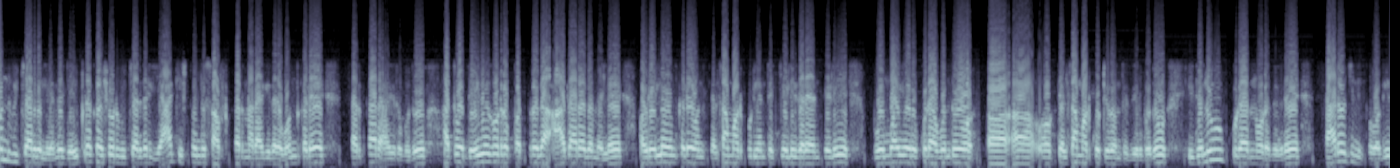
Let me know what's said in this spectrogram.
ಒಂದು ವಿಚಾರದಲ್ಲಿ, ಅಂದ್ರೆ ಜಯಪ್ರಕಾಶ್ ಅವರ ವಿಚಾರದಲ್ಲಿ ಯಾಕೆ ಇಷ್ಟೊಂದು ಸಾಫ್ಟ್ ಕಾರ್ನರ್ ಆಗಿದ್ದಾರೆ? ಒಂದ್ ಕಡೆ ಸರ್ಕಾರ ಆಗಿರ್ಬೋದು, ಅಥವಾ ದೇವೇಗೌಡರ ಪತ್ರದ ಆಧಾರದ ಮೇಲೆ ಅವರೆಲ್ಲೋ ಒಂದ್ ಕಡೆ ಒಂದ್ ಕೆಲಸ ಮಾಡ್ಕೊಡಿ ಅಂತ ಕೇಳಿದ್ದಾರೆ ಅಂತೇಳಿ ಬೊಂಬಾಯಿ ಅವರು ಕೂಡ ಒಂದು ಕೆಲಸ ಮಾಡ್ಕೊಟ್ಟಿರುವಂತದ್ದು ಇರ್ಬೋದು. ಇದೆಲ್ಲೂ ಕೂಡ ನೋಡೋದಾದ್ರೆ ಸಾರ್ವಜನಿಕವಾಗಿ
